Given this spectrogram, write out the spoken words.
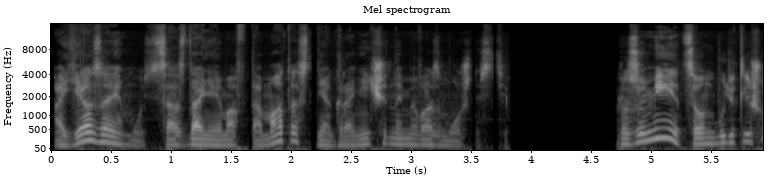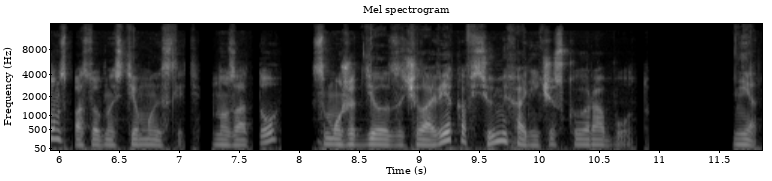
а я займусь созданием автомата с неограниченными возможностями. Разумеется, он будет лишен способности мыслить, но зато сможет делать за человека всю механическую работу. Нет,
